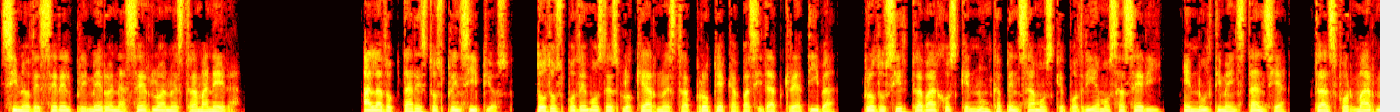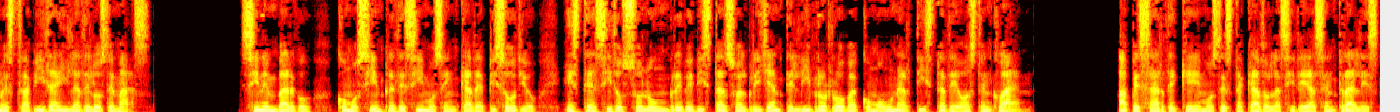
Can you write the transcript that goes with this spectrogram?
sino de ser el primero en hacerlo a nuestra manera. Al adoptar estos principios, todos podemos desbloquear nuestra propia capacidad creativa, producir trabajos que nunca pensamos que podríamos hacer y, en última instancia, transformar nuestra vida y la de los demás. Sin embargo, como siempre decimos en cada episodio, este ha sido solo un breve vistazo al brillante libro Roba como un artista de Austin Klein. A pesar de que hemos destacado las ideas centrales,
